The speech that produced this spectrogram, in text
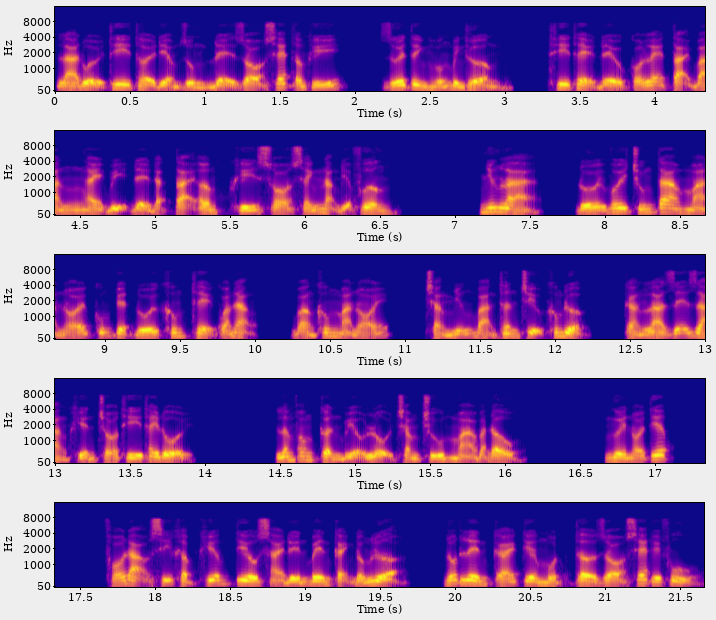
là đuổi thi thời điểm dùng để dò xét âm khí, dưới tình huống bình thường, thi thể đều có lẽ tại ban ngày bị để đặt tại âm khí so sánh nặng địa phương. Nhưng là, đối với chúng ta mà nói cũng tuyệt đối không thể quá nặng, bằng không mà nói, chẳng những bản thân chịu không được, càng là dễ dàng khiến cho thi thay đổi. Lâm phong cần biểu lộ chăm chú mà bắt đầu. Người nói tiếp. Phó đạo sĩ khập khiễng tiêu xài đến bên cạnh đống lửa, đốt lên cái kia một tờ dò xét với phủ,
